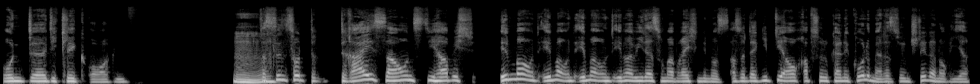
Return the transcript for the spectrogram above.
und äh, die Click Organ. Mhm. Das sind so drei Sounds, die habe ich immer und immer und immer und immer wieder zum Erbrechen genutzt. Also der gibt dir auch absolut keine Kohle mehr, deswegen steht er noch hier.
